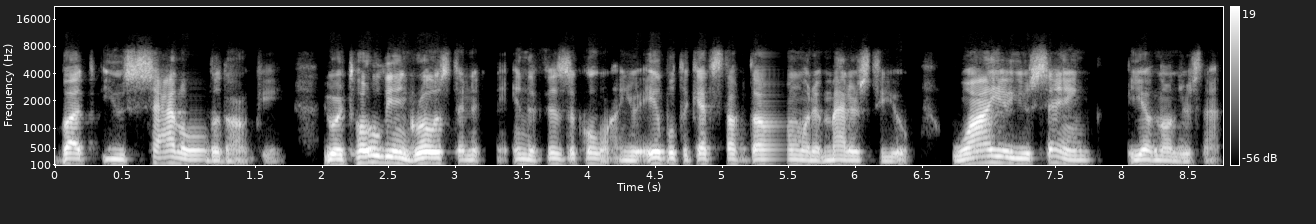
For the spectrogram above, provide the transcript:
but you saddle the donkey. You are totally engrossed in, in the physical, and you're able to get stuff done when it matters to you. Why are you saying you have no understanding?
